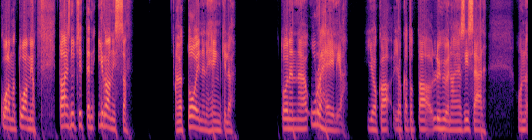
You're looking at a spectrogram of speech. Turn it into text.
kuoleman tuomio. Taisi nyt sitten Iranissa toinen henkilö, toinen urheilija, joka, joka tota, lyhyen ajan sisään on ö,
